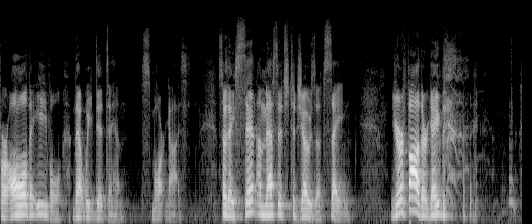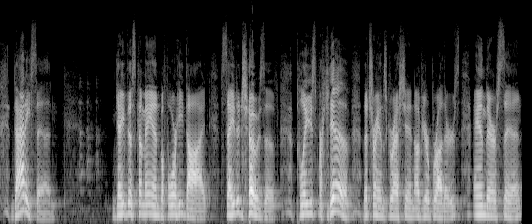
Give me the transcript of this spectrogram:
for all the evil that we did to him. Smart guys. So they sent a message to Joseph saying, Your father gave, Daddy said, gave this command before he died Say to Joseph, Please forgive the transgression of your brothers and their sin,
